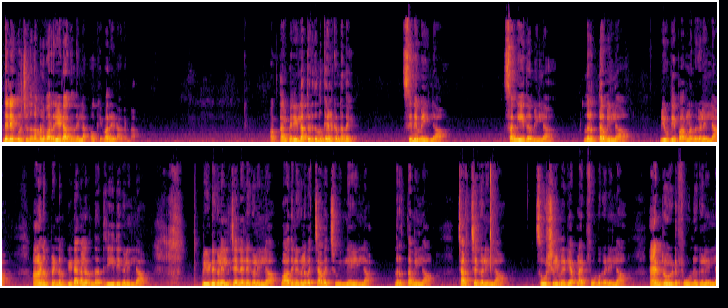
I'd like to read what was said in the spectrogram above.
ഇതിനെക്കുറിച്ചൊന്നും നമ്മൾ worried ആകുന്നില്ല. ഓക്കെ worried ആകണ്ട. താല്പര്യമില്ലാത്തവരിതൊന്നും കേൾക്കണ്ടതേ സിനിമയില്ല സംഗീതമില്ല നൃത്തമില്ല ബ്യൂട്ടി പാർലറുകളില്ല ആണും പെണ്ണും ഇടകലർന്ന രീതികളില്ല വീടുകളിൽ ജനലുകളില്ല വാതിലുകൾ വെച്ചാ വെച്ചു ഇല്ലേ ഇല്ല നൃത്തമില്ല ചർച്ചകളില്ല സോഷ്യൽ മീഡിയ പ്ലാറ്റ്ഫോമുകളില്ല ആൻഡ്രോയിഡ് ഫോണുകളില്ല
